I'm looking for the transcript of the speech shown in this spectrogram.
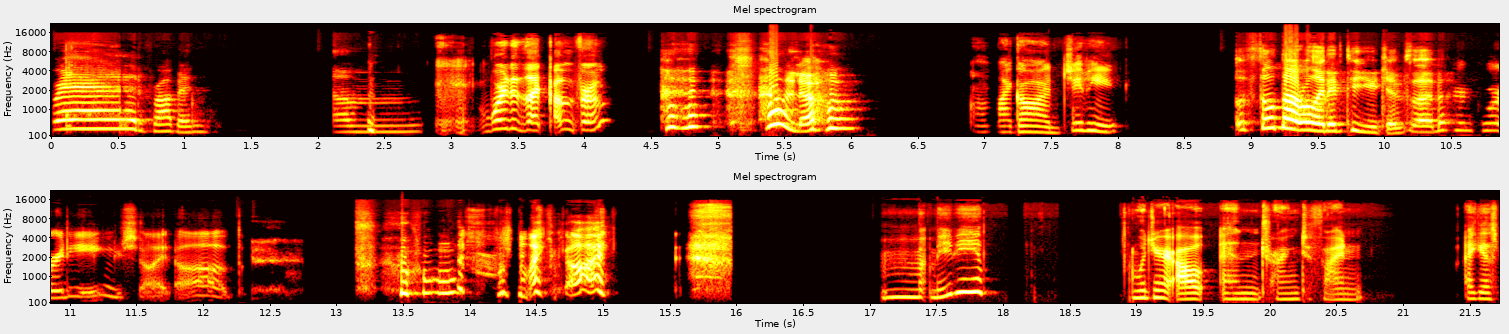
Red Robin. Um, Where did that come from? I don't know. Oh my god, Jimmy. It's still not related to you, Jimson. Recording, shut up. Oh my god. Mm, maybe when you're out and trying to find, I guess,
